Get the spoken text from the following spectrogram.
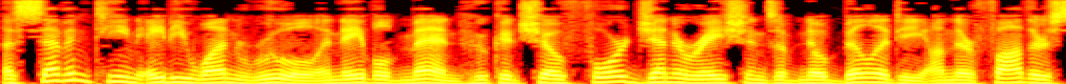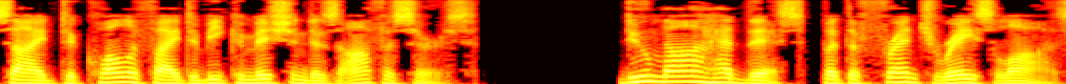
A 1781 rule enabled men who could show four generations of nobility on their father's side to qualify to be commissioned as officers. Dumas had this, but the French race laws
